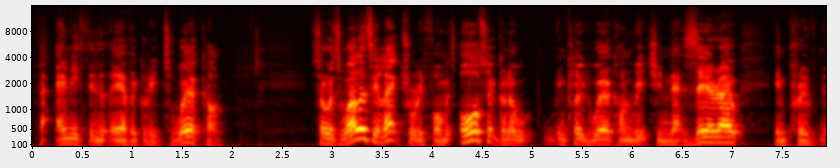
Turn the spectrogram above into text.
for anything that they have agreed to work on. So as well as electoral reform, it's also going to include work on reaching net zero, improved,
